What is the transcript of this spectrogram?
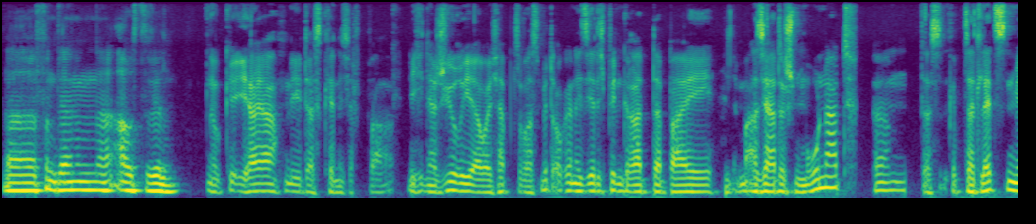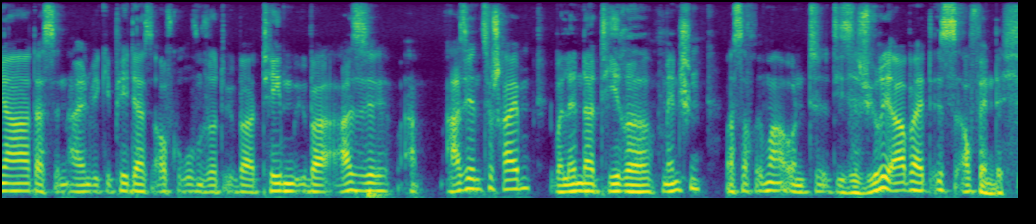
von denen auszuwählen. Okay, ja, ja, nee, das kenne ich. War nicht in der Jury, aber ich habe sowas mitorganisiert. Ich bin gerade dabei im asiatischen Monat. Ähm, das gibt seit letztem Jahr, dass in allen Wikipedias aufgerufen wird, über Themen über Asi Asien zu schreiben, über Länder, Tiere, Menschen, was auch immer. Und diese Juryarbeit ist aufwendig.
